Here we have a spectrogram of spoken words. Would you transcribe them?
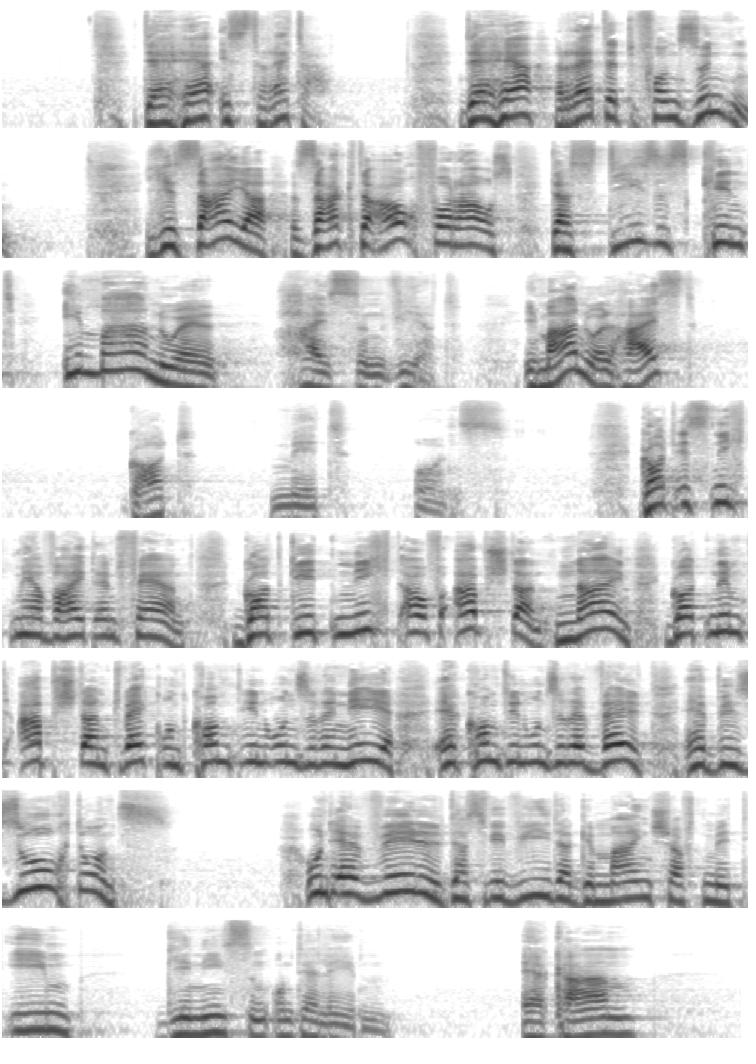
Der Herr ist Retter. Der Herr rettet von Sünden. Jesaja sagte auch voraus, dass dieses Kind Immanuel heißen wird. Immanuel heißt Gott mit uns. Gott ist nicht mehr weit entfernt. Gott geht nicht auf Abstand. Nein, Gott nimmt Abstand weg und kommt in unsere Nähe. Er kommt in unsere Welt. Er besucht uns. Und er will, dass wir wieder Gemeinschaft mit ihm genießen und erleben. Er kam,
